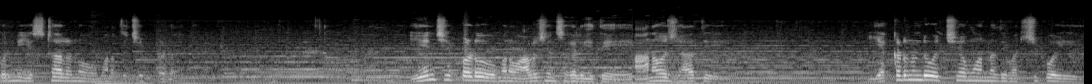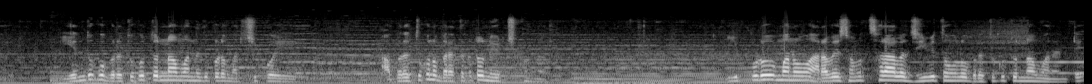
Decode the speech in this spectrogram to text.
కొన్ని ఇష్టాలను మనతో చెప్పాడు. ఏం చెప్పాడో మనం ఆలోచించగలిగితే మానవ జాతి ఎక్కడి నుండి వచ్చాము అన్నది మర్చిపోయి ఎందుకు బ్రతుకుతున్నాము అన్నది కూడా మర్చిపోయి ఆ బ్రతుకును బ్రతకటం నేర్చుకున్నారు. ఇప్పుడు మనం అరవై సంవత్సరాల జీవితంలో బ్రతుకుతున్నాము అని అంటే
